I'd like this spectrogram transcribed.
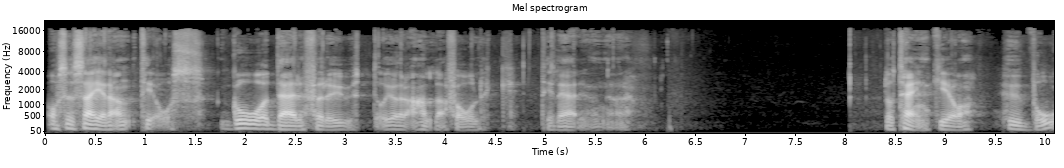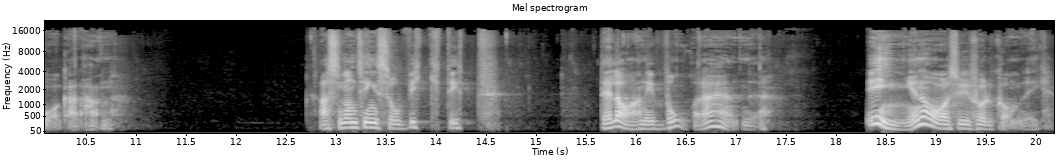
Och så säger han till oss, gå därför ut och gör alla folk till lärjungar. Då tänker jag, hur vågar han? Alltså någonting så viktigt, det la han i våra händer. Ingen av oss är ju fullkomlig.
